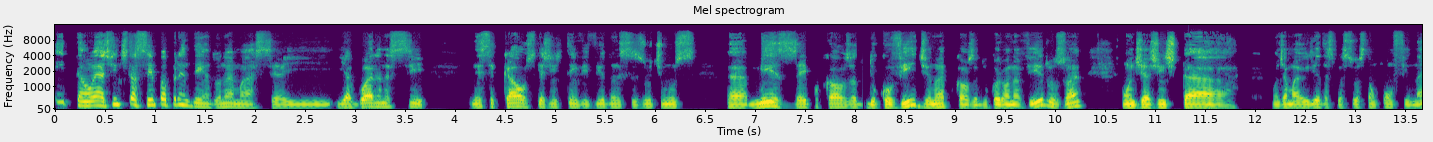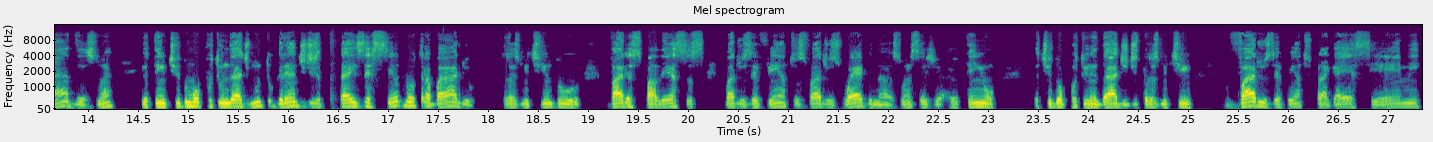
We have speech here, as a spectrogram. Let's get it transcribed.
Então, é, a gente está sempre aprendendo, né, Márcia? E, e agora, nesse, nesse caos que a gente tem vivido nesses últimos uh, meses aí por causa do Covid, não é? por causa do coronavírus, não é? onde a gente está onde a maioria das pessoas estão confinadas, não é? eu tenho tido uma oportunidade muito grande de estar exercendo meu trabalho, transmitindo várias palestras, vários eventos, vários webinars, ou seja, eu tenho tido a oportunidade de transmitir vários eventos para a HSM,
